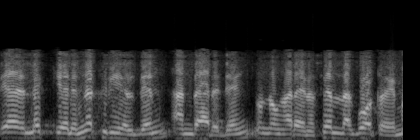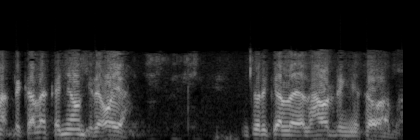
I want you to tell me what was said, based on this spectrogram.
E lekkele naturel ɗen andade ɗen ɗum ɗon harayno sella goto e maɓɓe kala ka ñawdire oya. Torki allah al hawrden e, e sawaba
